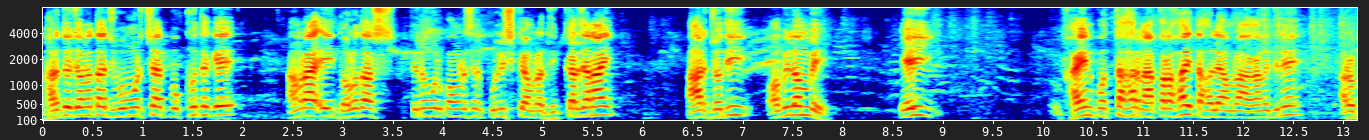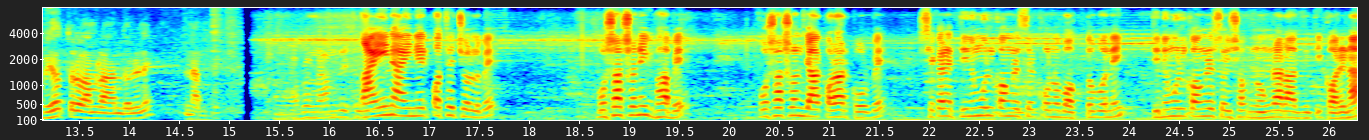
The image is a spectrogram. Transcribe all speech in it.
ভারতীয় জনতা যুব মোর্চার পক্ষ থেকে আমরা এই দলদাস তৃণমূল কংগ্রেসের পুলিশকে আমরা ধিক্কার জানাই। আর যদি অবিলম্বে এই ফাইন প্রত্যাহার না করা হয়, তাহলে আমরা আগামী দিনে আরও বৃহত্তর আমরা আন্দোলনে নামব। আইন আইনের পথে চলবে। প্রশাসনিকভাবে প্রশাসন যা করার করবে, সেখানে তৃণমূল কংগ্রেসের কোনো বক্তব্য নেই। তৃণমূল কংগ্রেস ওই সব নোংরা রাজনীতি করে না।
